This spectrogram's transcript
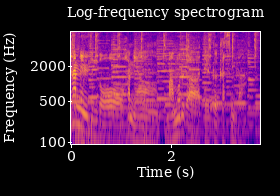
3일 정도 하면 마무리가 될 것 같습니다.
